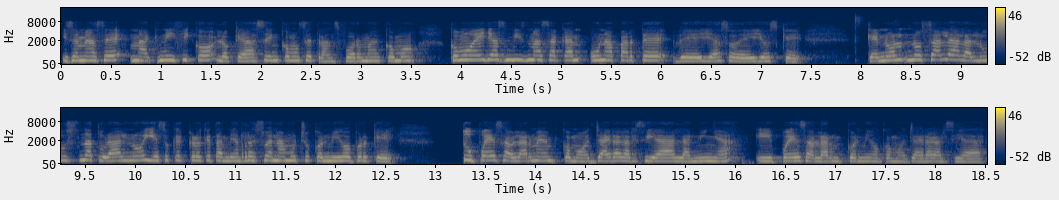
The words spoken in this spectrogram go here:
Y se me hace magnífico lo que hacen, cómo se transforman, cómo, cómo ellas mismas sacan una parte de ellas o de ellos que, que no, no sale a la luz natural, ¿no? Y eso que creo que también resuena mucho conmigo porque tú puedes hablarme como Jaira García, la niña, y puedes hablar conmigo como Jaira García,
